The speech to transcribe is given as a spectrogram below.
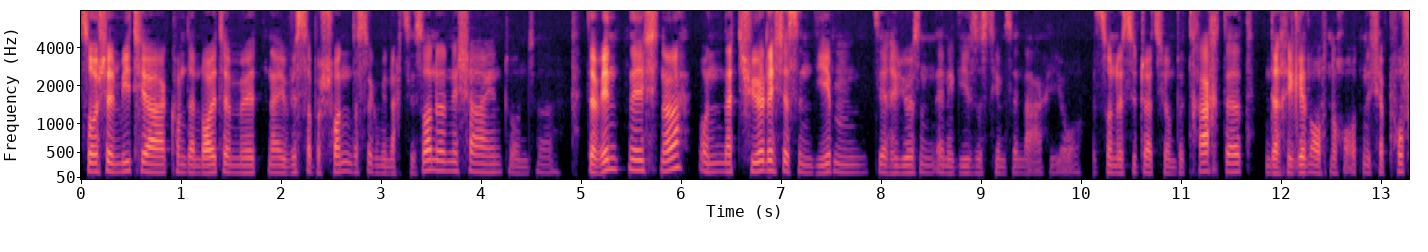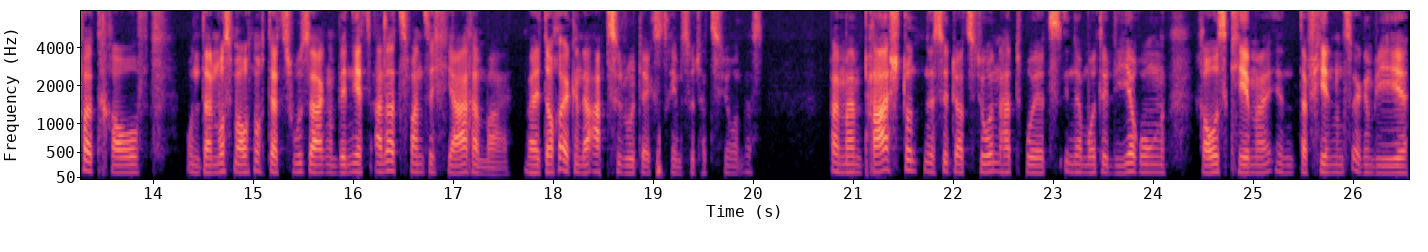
Social Media, kommen dann Leute mit, na, ihr wisst aber schon, dass irgendwie nachts die Sonne nicht scheint und äh, der Wind nicht, ne? Und natürlich ist in jedem seriösen Energiesystem-Szenario so eine Situation betrachtet, in der Regel auch noch ordentlicher Puffer drauf. Und dann muss man auch noch dazu sagen, wenn jetzt aller 20 Jahre mal, weil doch irgendeine absolute Extremsituation ist, weil man ein paar Stunden eine Situation hat, wo jetzt in der Modellierung rauskäme, in, da fehlen uns irgendwie,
